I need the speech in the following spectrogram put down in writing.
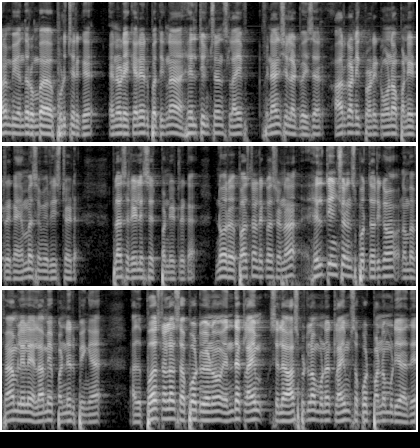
ஆரம்பி வந்து ரொம்ப பிடிச்சிருக்கு. என்னுடைய கெரியர் பார்த்திங்கன்னா health insurance life financial advisor organic product ஓனாக பண்ணிகிட்ருக்கேன் MSME registered plus real estate பண்ணிகிட்ருக்கேன் இன்னொரு பர்சனல் ரிக்வஸ்ட் என்ன ஹெல்த் இன்சூரன்ஸ் பொறுத்த வரைக்கும் நம்ம ஃபேமிலியில் எல்லாமே பண்ணியிருப்பீங்க அது பர்சனலாக சப்போர்ட் வேணும். எந்த கிளைம் சில ஹாஸ்பிட்டலாம் போனால் கிளைம் சப்போர்ட் பண்ண முடியாது.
